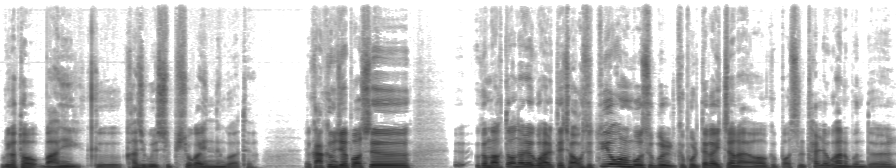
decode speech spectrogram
우리가 더 많이 그 가지고 있을 필요가 있는 것 같아요. 가끔 이제 버스가 막 떠나려고 할 때 저기서 뛰어오는 모습을 그 볼 때가 있잖아요. 그 버스를 타려고 하는 분들.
